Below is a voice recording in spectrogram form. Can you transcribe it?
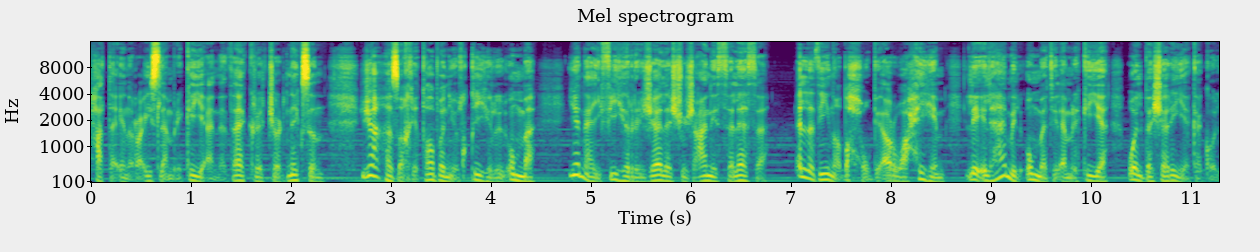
حتى إن الرئيس الأمريكي آنذاك ريتشارد نيكسون جهز خطابا يلقيه للأمة ينعي فيه الرجال الشجعان الثلاثة الذين ضحوا بأرواحهم لإلهام الأمة الأمريكية والبشرية ككل.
